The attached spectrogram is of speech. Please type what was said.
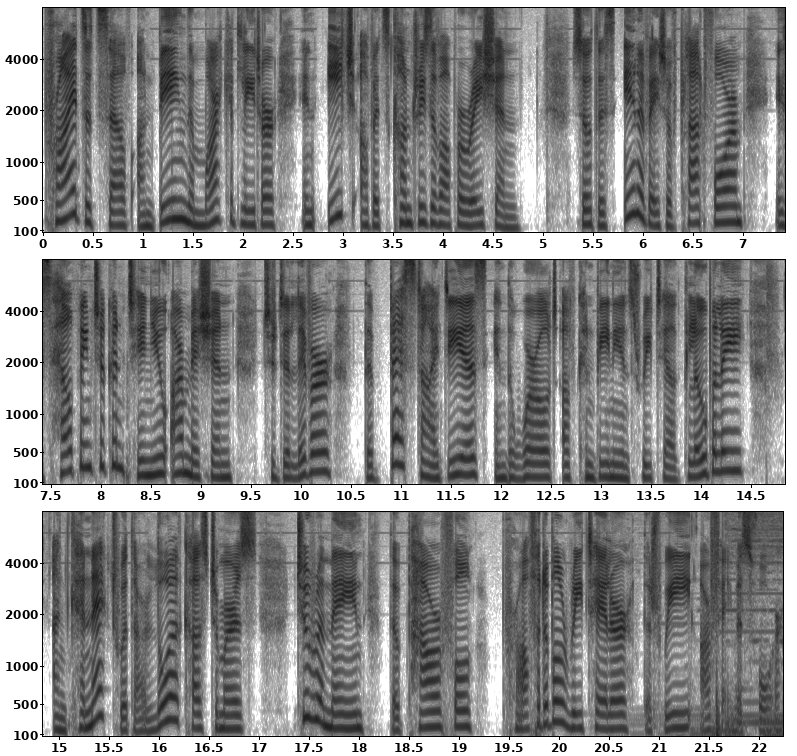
prides itself on being the market leader in each of its countries of operation. So, this innovative platform is helping to continue our mission to deliver the best ideas in the world of convenience retail globally and connect with our loyal customers to remain the powerful, profitable retailer that we are famous for.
